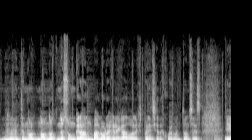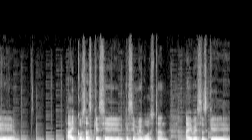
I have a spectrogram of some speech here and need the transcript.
Realmente no, no, no, es un gran valor agregado a la experiencia de juego. Entonces, eh, hay cosas que sí, que sí me gustan. Hay veces que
